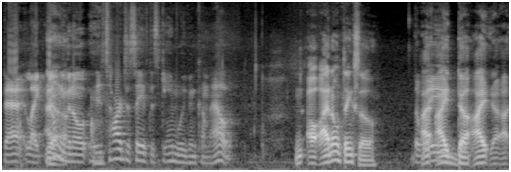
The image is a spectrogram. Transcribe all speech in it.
bad. Like I don't Yeah. even know. It's hard to say if this game will even come out. Oh, I don't think so. The way I, I, do- I, I,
